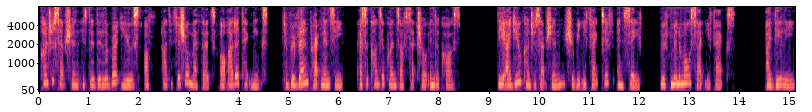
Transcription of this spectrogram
Contraception is the deliberate use of artificial methods or other techniques to prevent pregnancy as a consequence of sexual intercourse. The ideal contraception should be effective and safe with minimal side effects. Ideally,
